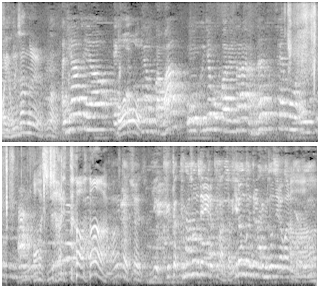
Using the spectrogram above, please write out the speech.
어 영상을 뭐 안녕하세요. 오. 엑소 오빠와 오은혁 오빠를 사랑하는 세모 엘프입니다. 아 진짜 잘했다. 아니다 진짜 이게 그러니까 금손들이 이렇게 많다고 이런 분들을 금손이라고 하는 거야.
